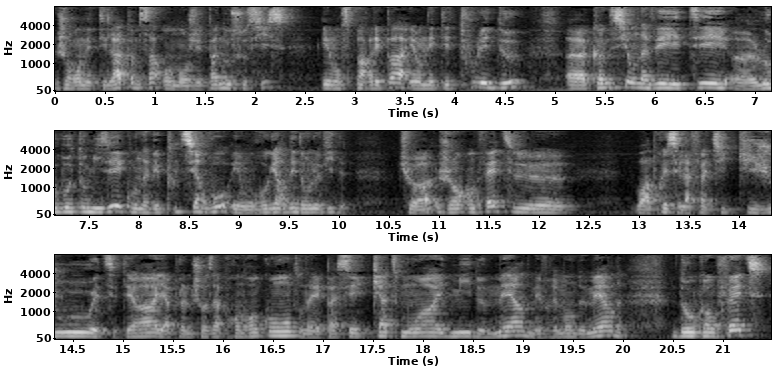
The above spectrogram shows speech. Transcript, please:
Genre, on était là comme ça, on mangeait pas nos saucisses et on se parlait pas et on était tous les deux comme si on avait été lobotomisés qu'on n'avait plus de cerveau et on regardait dans le vide. Tu vois, genre en fait, euh, bon après c'est la fatigue qui joue, etc. Il y a plein de choses à prendre en compte. On avait passé 4 mois et demi de merde, mais vraiment de merde. Donc en fait,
